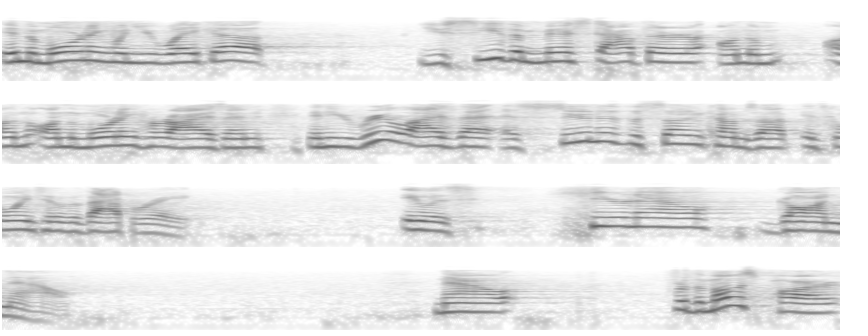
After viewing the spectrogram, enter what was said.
In the morning when you wake up, you see the mist out there on the, on, on the morning horizon, and you realize that as soon as the sun comes up, it's going to evaporate. It was here now, gone now. Now, for the most part,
